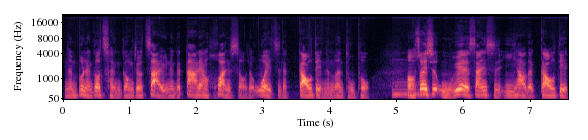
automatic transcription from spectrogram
能不能够成功，就在于那个大量换手的位置的高点能不能突破。哦，所以是五月三十一号的高点，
